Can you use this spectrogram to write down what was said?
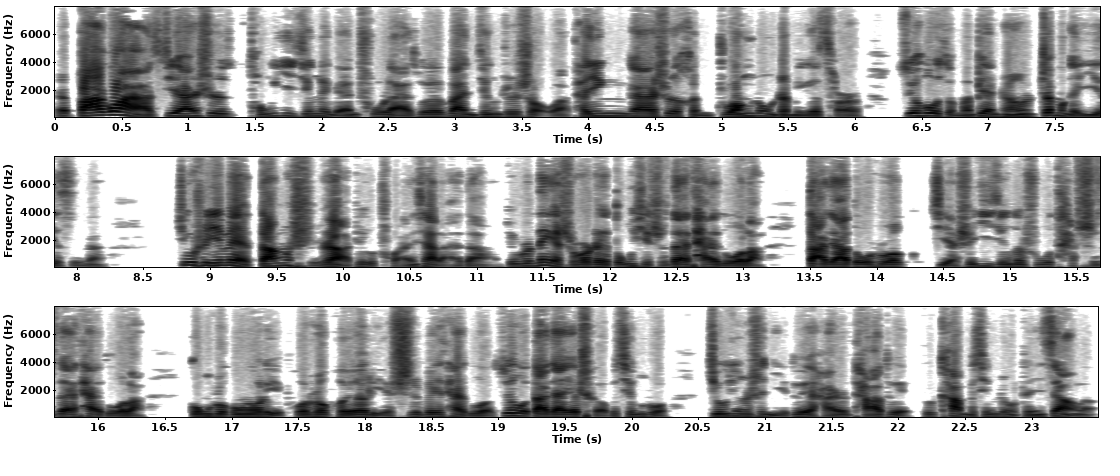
这八卦呀，既然是从易经里面出来，作为万经之首啊，它应该是很庄重这么一个词儿。最后怎么变成这么个意思呢？就是因为当时啊，这个传下来的，就是那时候这个东西实在太多了，大家都说解释易经的书它实在太多了，公说公有理，婆说婆有理，是非太多，最后大家也扯不清楚究竟是你对还是他对，就看不清这种真相了。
